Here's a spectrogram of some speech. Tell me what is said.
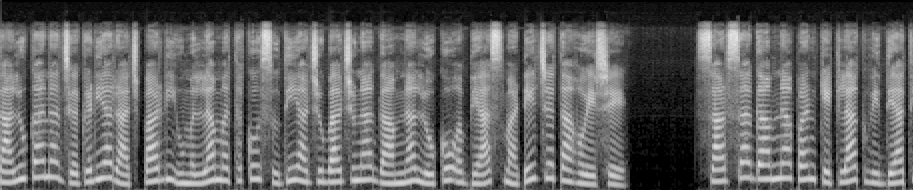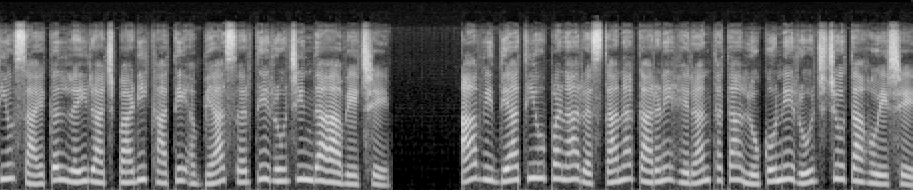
તાલુકાના ઝઘડિયા રાજપારડી ઉમલ્લા મથકો સુધી આજુબાજુના ગામના લોકો અભ્યાસ માટે જતા હોય છે. સારસા ગામના પણ કેટલાક વિદ્યાર્થીઓ સાયકલ લઈ રાજપાડી ખાતે અભ્યાસ અર્થે રોજિંદા આવે છે. આ વિદ્યાર્થીઓ પણ આ રસ્તાના કારણે હેરાન થતા લોકોને રોજ જોતા હોય છે.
